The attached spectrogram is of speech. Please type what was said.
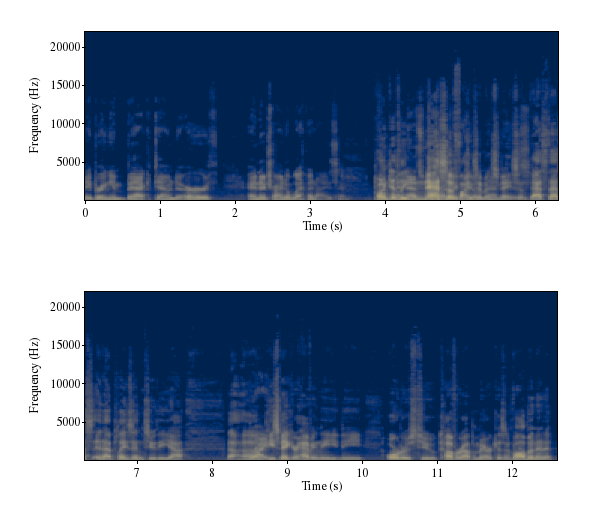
They bring him back down to Earth, and they're trying to weaponize him. Pointedly, And that's what NASA Project finds him in Jotunheim space, is. and that's that's that plays into the uh, uh, uh, Right. Peacemaker having the the orders to cover up America's involvement in it.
